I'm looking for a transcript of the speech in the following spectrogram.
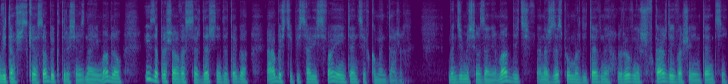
Witam wszystkie osoby, które się z nami modlą i zapraszam Was serdecznie do tego, abyście pisali swoje intencje w komentarzach. Będziemy się za nie modlić, a nasz zespół modlitewny również w każdej Waszej intencji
